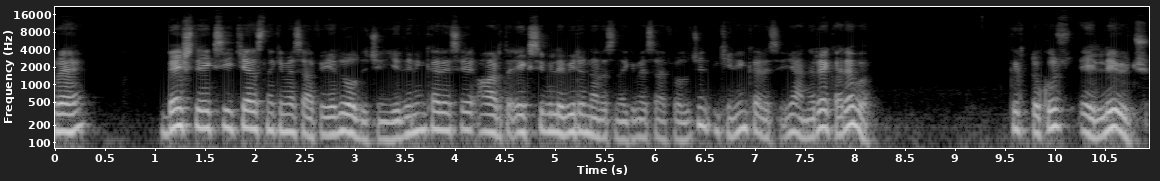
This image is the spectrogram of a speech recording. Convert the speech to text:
R 5 ile eksi 2 arasındaki mesafe 7 olduğu için 7'nin karesi artı eksi 1 ile 1'in arasındaki mesafe olduğu için 2'nin karesi. Yani R kare bu. 49, 53.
